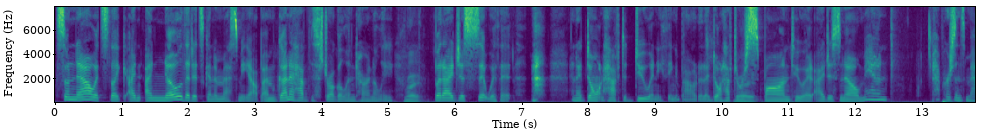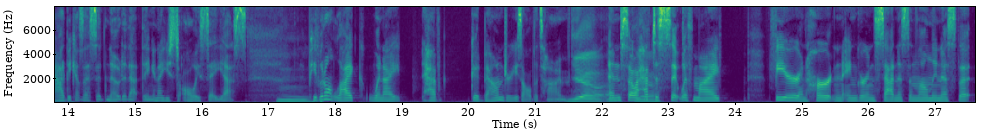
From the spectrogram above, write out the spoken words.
so now it's like I, I know that it's going to mess me up. I'm going to have the struggle internally, Right. but I just sit with it and I don't have to do anything about it. I don't have to Right. respond to it. I just know, man, that person's mad because I said no to that thing and I used to always say yes. Hmm. People don't like when I have good boundaries all the time. Yeah. And so I have to sit with my fear and hurt and anger and sadness and loneliness that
